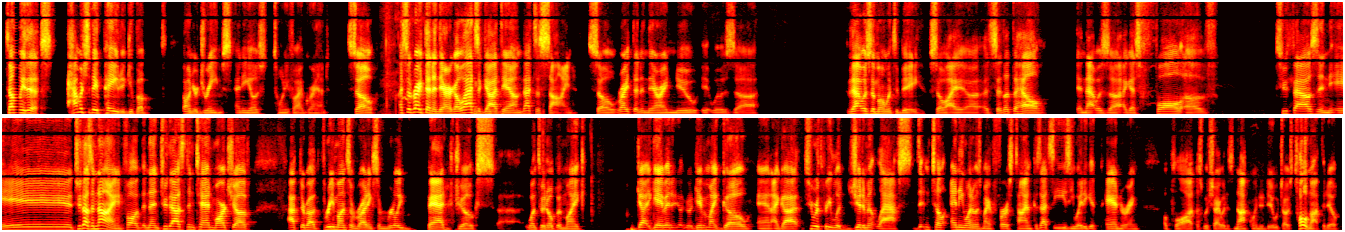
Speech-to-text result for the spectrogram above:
tell me this, how much did they pay you to give up on your dreams? And he goes, 25 grand. So I said right then and there, I go, well, that's a goddamn, that's a sign. So right then and there, I knew it was, uh, that was the moment to be. So I, uh, I said, let the hell, and that was uh, I guess fall of 2008, 2009, fall, and then 2010 March of. After about three months of writing some really bad jokes, uh, went to an open mic, got, gave it gave it my go, and I got two or three legitimate laughs. Didn't tell anyone it was my first time because that's the easy way to get pandering applause, which I was not going to do, which I was told not to do.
